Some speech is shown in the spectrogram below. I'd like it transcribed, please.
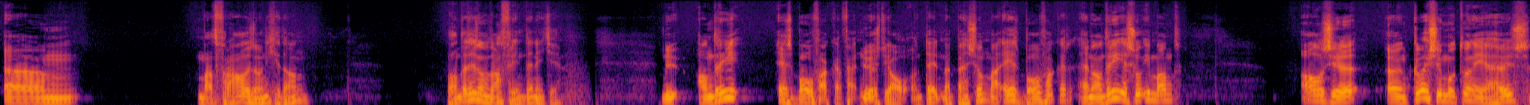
Um, maar het verhaal is nog niet gedaan. Want er is nog dat vriendinnetje. Nu, André is bouwvakker. nu is hij al een tijd met pensioen, maar hij is bouwvakker. En André is zo iemand, als je een klusje moet doen in je huis,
